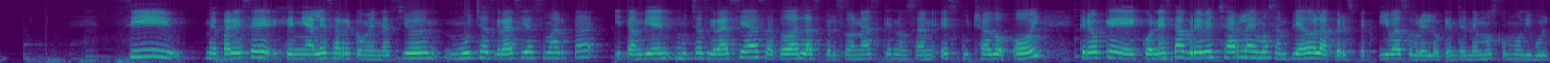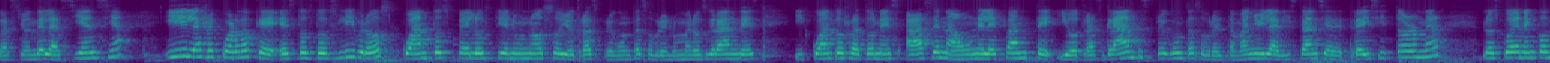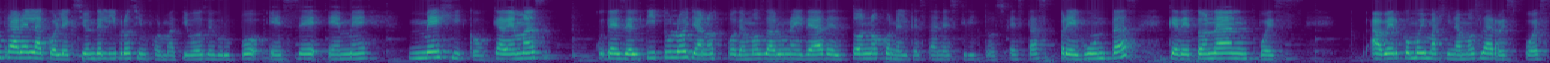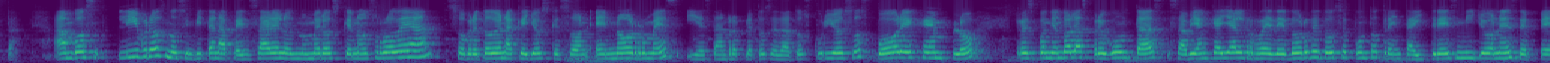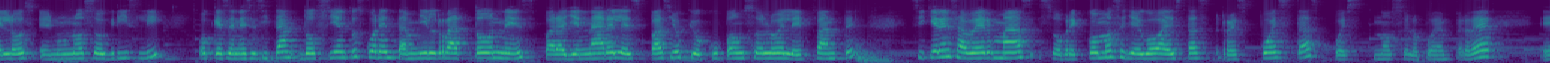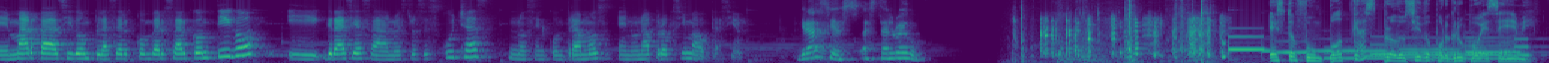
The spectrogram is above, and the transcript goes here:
Sí, me parece genial esa recomendación. Muchas gracias, Marta. Y también muchas gracias a todas las personas que nos han escuchado hoy. Creo que con esta breve charla hemos ampliado la perspectiva sobre lo que entendemos como divulgación de la ciencia. Y les recuerdo que estos dos libros, cuántos pelos tiene un oso y otras preguntas sobre números grandes y cuántos ratones hacen a un elefante y otras grandes preguntas sobre el tamaño y la distancia de Tracy Turner, los pueden encontrar en la colección de libros informativos de grupo SM México, que además desde el título ya nos podemos dar una idea del tono con el que están escritos. Estas preguntas que detonan, pues, a ver cómo imaginamos la respuesta. Ambos libros nos invitan a pensar en los números que nos rodean, sobre todo en aquellos que son enormes y están repletos de datos curiosos. Por ejemplo, respondiendo a las preguntas, ¿sabían que hay alrededor de 12.33 millones de pelos en un oso grizzly? O que se necesitan 240 mil ratones para llenar el espacio que ocupa un solo elefante. Si quieren saber más sobre cómo se llegó a estas respuestas, pues no se lo pueden perder. Eh, Marta, ha sido un placer conversar contigo y gracias a nuestros escuchas nos encontramos en una próxima ocasión. Gracias, hasta luego. Esto fue un podcast producido por Grupo SM.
